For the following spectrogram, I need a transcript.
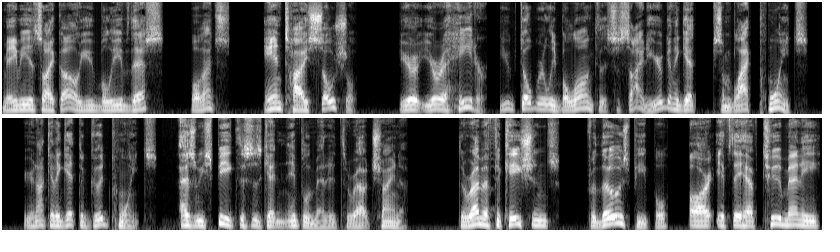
Maybe it's like, oh, you believe this? Well, that's antisocial. You're you're a hater. You don't really belong to the society. You're going to get some black points. You're not going to get the good points. As we speak, this is getting implemented throughout China. The ramifications for those people are if they have too many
